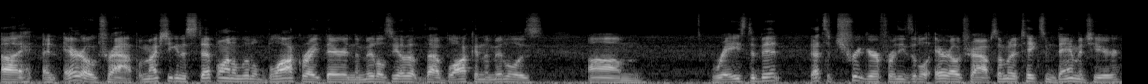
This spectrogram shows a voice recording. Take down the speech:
uh, an arrow trap. I'm actually gonna step on a little block right there in the middle. See how that, that block in the middle is um, raised a bit, that's a trigger for these little arrow traps. I'm going to take some damage here.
